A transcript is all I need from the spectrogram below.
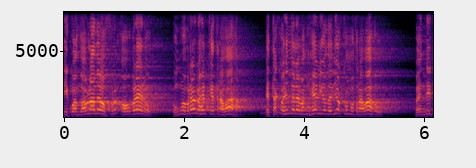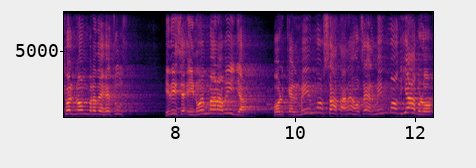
Y cuando habla de obreros, un obrero es el que trabaja, está cogiendo el evangelio de Dios como trabajo. Bendito el nombre de Jesús. Y dice, y no es maravilla, porque el mismo Satanás, o sea, el mismo diablo,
